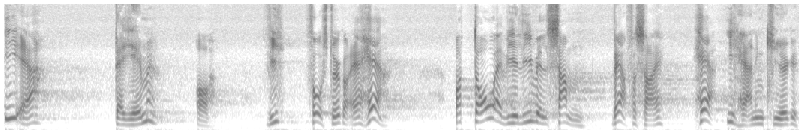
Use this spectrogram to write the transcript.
I er derhjemme, og vi få stykker er her, og dog er vi alligevel sammen, hver for sig, her i Herning Kirke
